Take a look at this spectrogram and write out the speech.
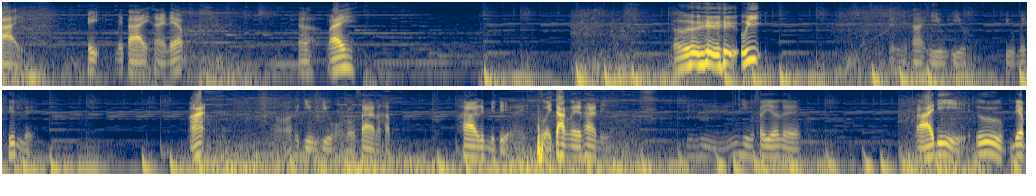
ตายเฮ้ยไม่ตายหายแล้วอะไปเอออุ้ยอะฮิวฮิวฮิวไม่ขึ้นเลยอะ สกิลฮิวของโรซ่านะครับท่าลิมิตเดียให้ สวยจังเลยท่านี้ฮิวซะเยอะเลย ตายดิ อือเรียบ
